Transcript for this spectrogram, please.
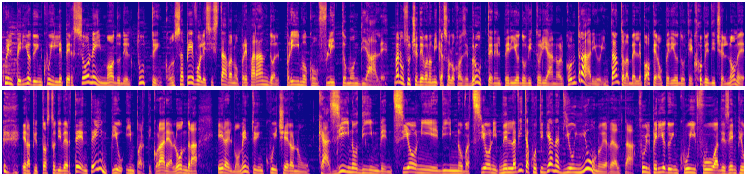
quel periodo in cui le persone in modo del tutto inconsapevole si stavano preparando al primo conflitto mondiale. Ma non succedevano mica solo cose brutte nel periodo vittoriano, al contrario, intanto la Belle Époque era un periodo che, come dice il nome, era piuttosto divertente e in più, in particolare a Londra, era il momento in cui c'erano un casino di invenzioni e di innovazioni nella vita quotidiana di ognuno in realtà. Fu il periodo in cui fu ad esempio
